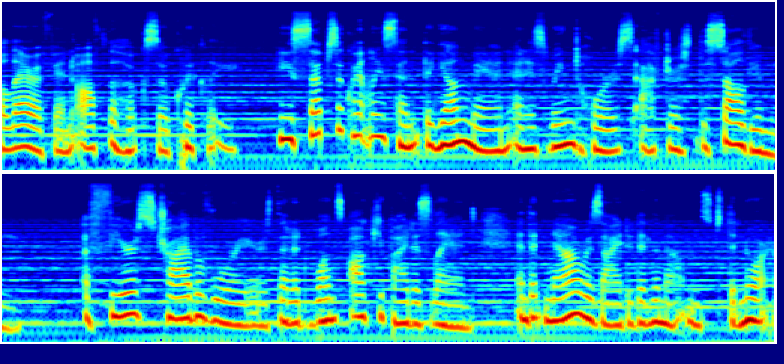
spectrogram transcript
Bellerophon off the hook so quickly. He subsequently sent the young man and his winged horse after the Solymi, a fierce tribe of warriors that had once occupied his land and that now resided in the mountains to the north.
